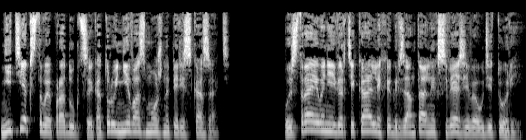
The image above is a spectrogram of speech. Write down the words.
Не текстовая продукция, которую невозможно пересказать. Выстраивание вертикальных и горизонтальных связей в аудитории,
